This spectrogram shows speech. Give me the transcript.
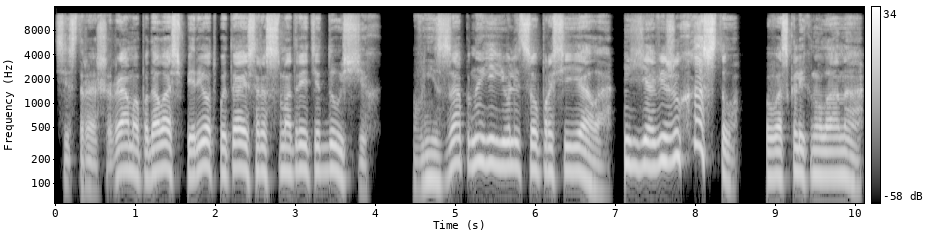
Сестра Шрама подалась вперед, пытаясь рассмотреть идущих. Внезапно ее лицо просияло. «Я вижу Хасту!» — воскликнула она.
